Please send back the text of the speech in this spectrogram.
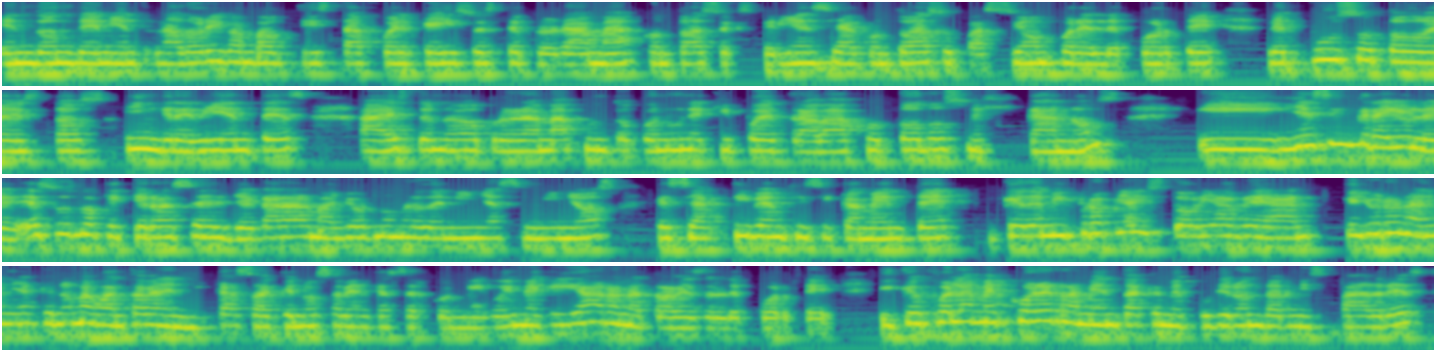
en donde mi entrenador Iván Bautista fue el que hizo este programa con toda su experiencia, con toda su pasión por el deporte, le puso todos estos ingredientes a este nuevo programa junto con un equipo de trabajo, todos mexicanos. Y, es increíble, eso es lo que quiero hacer, llegar al mayor número de niñas y niños que se activen físicamente, que de mi propia historia vean que yo era una niña que no me aguantaban en mi casa, que no sabían qué hacer conmigo y me guiaron a través del deporte y que fue la mejor herramienta que me pudieron dar mis padres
